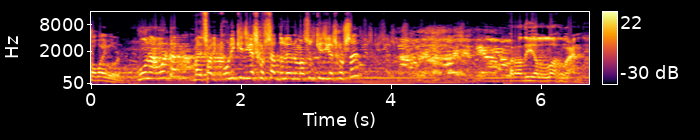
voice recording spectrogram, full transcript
সবাই বলেন, কোন আমলটা? মানে সরি উনি কি জিজ্ঞেস করছে? আব্দুল্লাহ মাসউদ কি জিজ্ঞেস করছে? আনহু।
